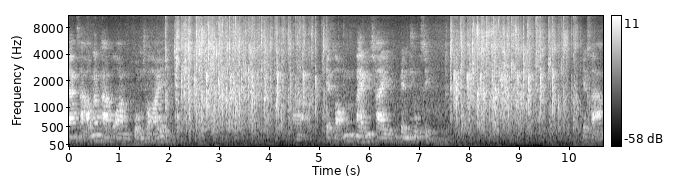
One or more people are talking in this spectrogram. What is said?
นางสาวนภาพรพวงช้อยเขตสองนายวิชัยเป็นชูสิทธิ์เขตสาม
